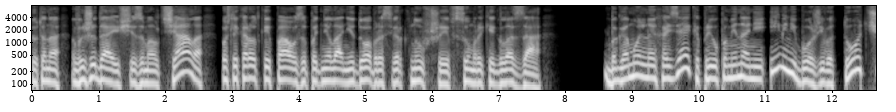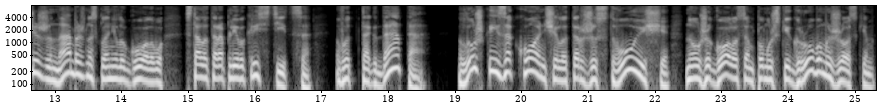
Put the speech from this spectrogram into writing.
Тут она выжидающе замолчала, после короткой паузы подняла недобро сверкнувшие в сумраке глаза. Богомольная хозяйка при упоминании имени Божьего тотчас же набожно склонила голову, стала торопливо креститься. Вот тогда-то Лушка и закончила торжествующе, но уже голосом по-мужски грубым и жестким.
